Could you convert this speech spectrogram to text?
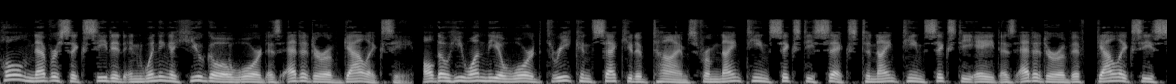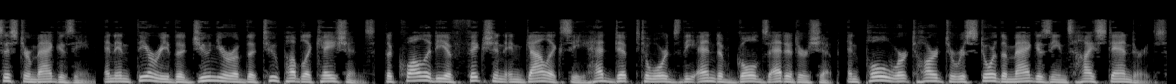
Pohl never succeeded in winning a Hugo Award as editor of Galaxy, although he won the award three consecutive times from 1966 to 1968 as editor of IF, Galaxy's sister magazine, and in theory the junior of the two publications. The quality of fiction in Galaxy had dipped towards the end of Gold's editorship, and Pohl worked hard to restore the magazine's high standards.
